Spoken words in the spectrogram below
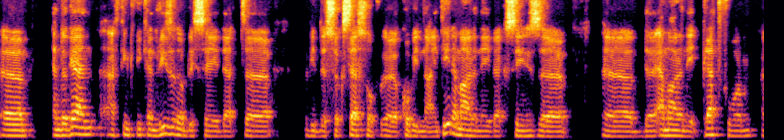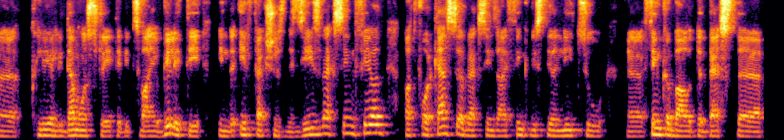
um, and again, I think we can reasonably say that with the success of COVID 19 mRNA vaccines, uh, the mRNA platform uh, clearly demonstrated its viability in the infectious disease vaccine field. But for cancer vaccines, I think we still need to uh, think about the best uh,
